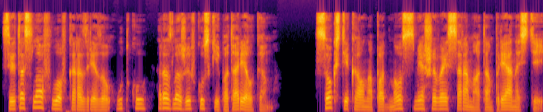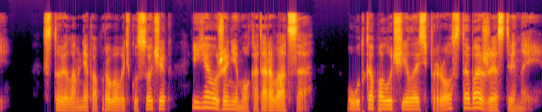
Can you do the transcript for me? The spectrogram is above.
Святослав ловко разрезал утку, разложив куски по тарелкам. Сок стекал на поднос, смешиваясь с ароматом пряностей. Стоило мне попробовать кусочек, и я уже не мог оторваться. Утка получилась просто божественной.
